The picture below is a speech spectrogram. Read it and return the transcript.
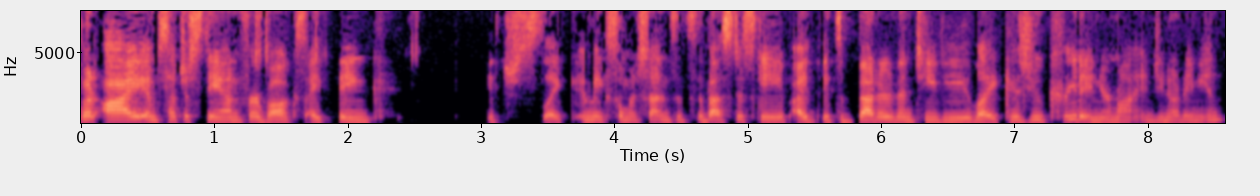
But i am such a stand for books. I think it's just like it makes so much sense. It's the best escape. I, it's better than tv like because you create it in your mind you know what i mean?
